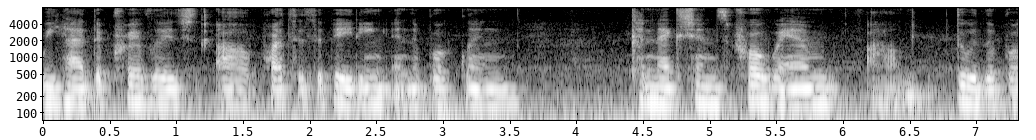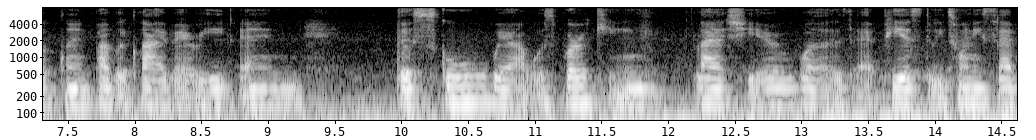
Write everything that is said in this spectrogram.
we had the privilege of participating in the Brooklyn Connections program um, through the Brooklyn Public Library. And the school where I was working last year was at PS 327.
